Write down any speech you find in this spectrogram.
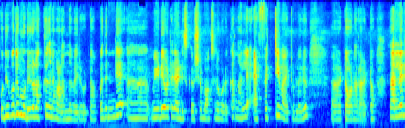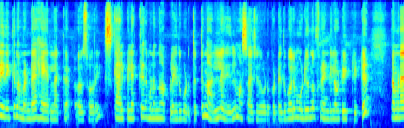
പുതിയ പുതിയ മുടികളൊക്കെ ഇങ്ങനെ വളർന്നു വരും കേട്ടോ. അപ്പോൾ ഇതിന്റെ വീഡിയോ ആയിട്ട് ഞാൻ ഡിസ്ക്രിപ്ഷൻ ബോക്സിൽ കൊടുക്കാം. നല്ല എഫക്റ്റീവ് ആയിട്ടുള്ളൊരു ടോണറാണ് കേട്ടോ നല്ല രീതിക്ക് നമ്മുടെ ഹെയറിലൊക്കെ സോറി സ്കാൽപ്പിലൊക്കെ നമ്മളൊന്ന് അപ്ലൈ ചെയ്ത് കൊടുത്തിട്ട് നല്ല രീതിയിൽ മസാജ് ചെയ്ത് കൊടുക്കട്ടെ. ഇതുപോലെ മുടി ഒന്ന് ഫ്രണ്ടിലോട്ട് ഇട്ടിട്ട് നമ്മുടെ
